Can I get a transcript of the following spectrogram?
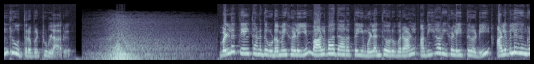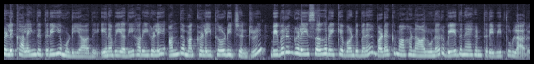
இன்று உத்தரவிட்டுள்ளார். வெள்ளத்தில் தனது உடைமைகளையும் வாழ்வாதாரத்தையும் இழந்த ஒருவரால் அதிகாரிகளை தேடி அலுவலகங்களுக்கு அலைந்து திரிய முடியாது. எனவே அதிகாரிகளே அந்த மக்களை தேடிச் சென்று விவரங்களை சேகரிக்க வேண்டும் என வடக்கு மாகாண ஆளுநர் வேதநாயகன் தெரிவித்துள்ளார்.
